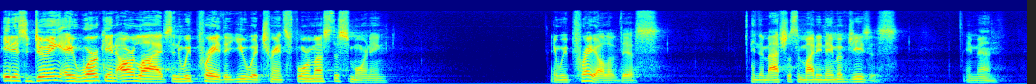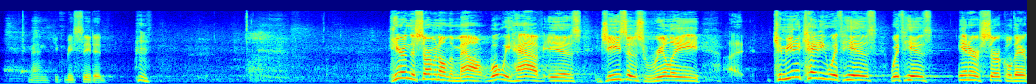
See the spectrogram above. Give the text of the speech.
it is doing a work in our lives, and we pray that you would transform us this morning. And we pray all of this in the matchless and mighty name of Jesus. Amen. Amen. You can be seated. Here in the Sermon on the Mount, what we have is Jesus really uh, communicating with his, with his inner circle there,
